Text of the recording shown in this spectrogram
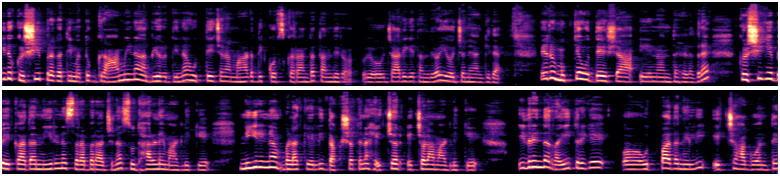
ಇದು ಕೃಷಿ ಪ್ರಗತಿ ಮತ್ತು ಗ್ರಾಮೀಣ ಅಭಿವೃದ್ಧಿನ ಉತ್ತೇಜನ ಮಾಡೋದಕ್ಕೋಸ್ಕರ ಅಂತ ತಂದಿರೋ, ಜಾರಿಗೆ ತಂದಿರೋ ಯೋಜನೆ ಆಗಿದೆ. ಇದರ ಮುಖ್ಯ ಉದ್ದೇಶ ಏನು ಅಂತ ಹೇಳಿದ್ರೆ, ಕೃಷಿಗೆ ಬೇಕಾದ ನೀರಿನ ಸರಬರಾಜನ್ನು ಸುಧಾರಣೆ ಮಾಡಲಿಕ್ಕೆ, ನೀರಿನ ಬಳಕೆಯಲ್ಲಿ ದಕ್ಷತೆನ ಹೆಚ್ಚ, ಹೆಚ್ಚಳ ಮಾಡಲಿಕ್ಕೆ ಇದರಿಂದ ರೈತರಿಗೆ ಉತ್ಪಾದನೆಯಲ್ಲಿ ಹೆಚ್ಚಾಗುವಂತೆ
